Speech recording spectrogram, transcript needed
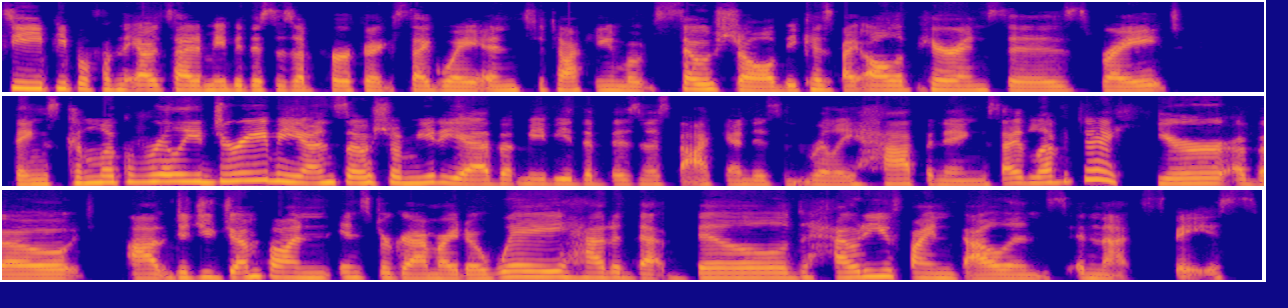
see people from the outside and maybe this is a perfect segue into talking about social because by all appearances, right? Things can look really dreamy on social media, but maybe the business backend isn't really happening. So I'd love to hear about, uh, did you jump on Instagram right away? How did that build? How do you find balance in that space?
